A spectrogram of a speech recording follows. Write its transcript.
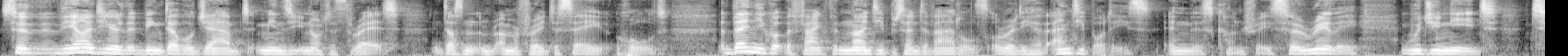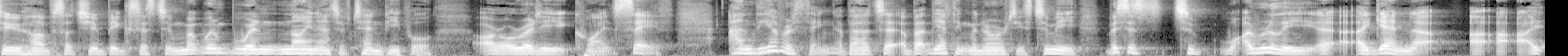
So the, the idea that being double jabbed means that you're not a threat doesn't, I'm afraid to say, hold. Then you've got the fact that 90% of adults already have antibodies in this country. So, really, would you need to have such a big system when, when 9 out of 10 people are already quite safe? And the other thing about, uh, about the ethnic minorities, to me, this is to, I really, uh, again, uh, I, I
